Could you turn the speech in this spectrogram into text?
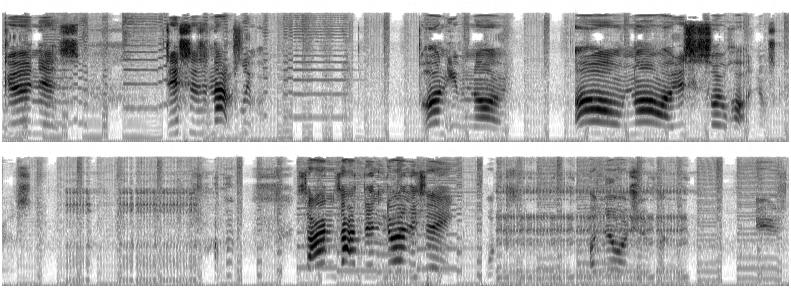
goodness. This is an absolute. I don't even know. Oh no, this is so hard. No, screw this. Didn't do anything. Whoops. I know I should have used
